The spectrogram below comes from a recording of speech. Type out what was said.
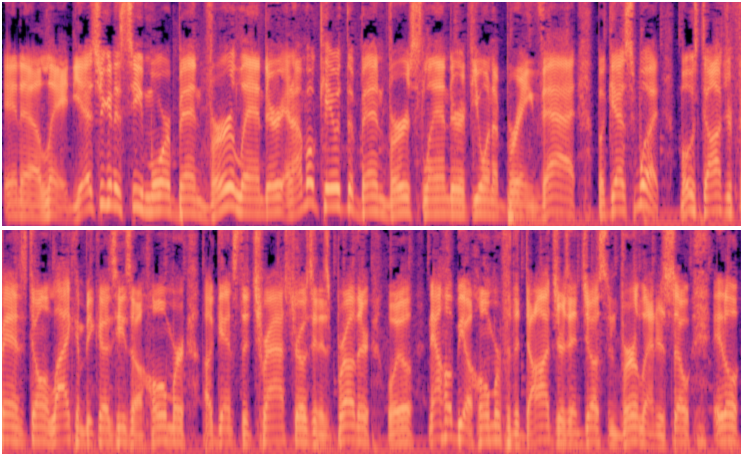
in LA. Yes, you're going to see more Ben Verlander, and I'm okay with the Ben Verlander if you want to bring that. But guess what? Most Dodger fans don't like him because he's a homer against the Trashtros and his brother. Well, now he'll be a homer for the Dodgers and Justin Verlander. So it'll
